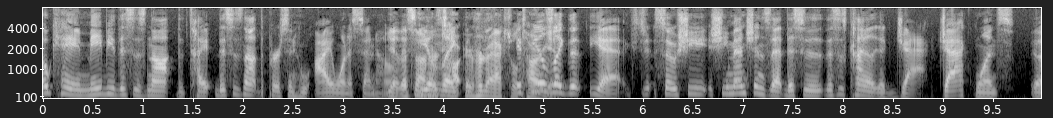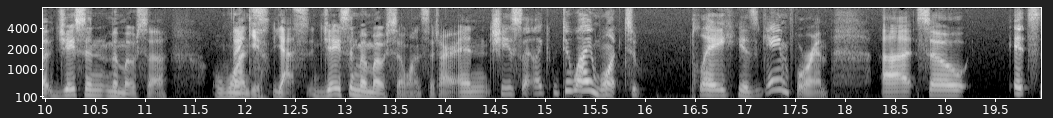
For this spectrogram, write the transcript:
Okay, maybe this is not the type. This is not the person who I want to send home. Yeah, that's It not her tar- her actual it target. feels like the yeah. So she she mentions that this is this is kind of like Jack. Jack wants uh, Jason Mimosa wants you. yes Jason Mimosa wants the tire, and she's like, do I want to play his game for him? Uh, so it's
